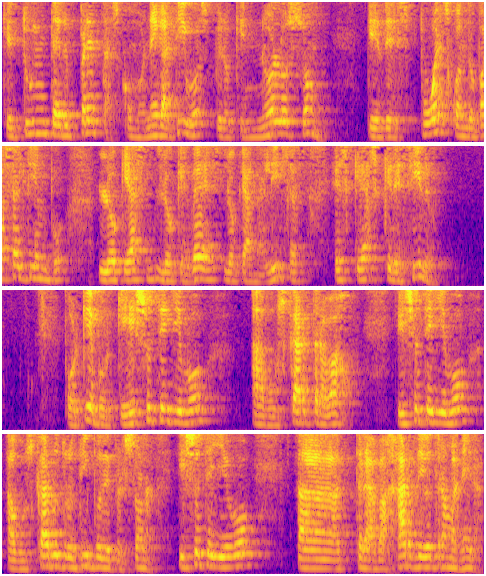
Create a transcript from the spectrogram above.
que tú interpretas como negativos, pero que no lo son. Que después, cuando pasa el tiempo, lo que, has, lo que ves, lo que analizas, es que has crecido. ¿Por qué? Porque eso te llevó a buscar trabajo, eso te llevó a buscar otro tipo de persona, eso te llevó a trabajar de otra manera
